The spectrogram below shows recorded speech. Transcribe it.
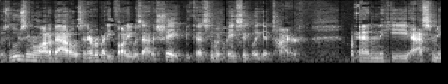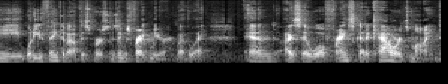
He was losing a lot of battles, and everybody thought he was out of shape because he would basically get tired. And he asked me, What do you think about this person? His name was Frank Mir, by the way. And I said, Well, Frank's got a coward's mind.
